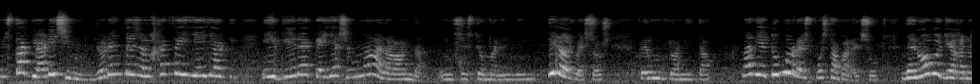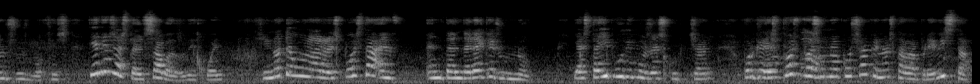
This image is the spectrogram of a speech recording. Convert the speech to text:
Está clarísimo. Llorente es el jefe y ella y quiere que ella se una a la banda, insistió Marilyn. ¿Y los besos? preguntó Anita. Nadie tuvo respuesta para eso. De nuevo llegaron sus voces. Tienes hasta el sábado, dijo él. Si no tengo una respuesta, entenderé que es un no. Y hasta ahí pudimos escuchar, porque después pasó una cosa que no estaba prevista.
